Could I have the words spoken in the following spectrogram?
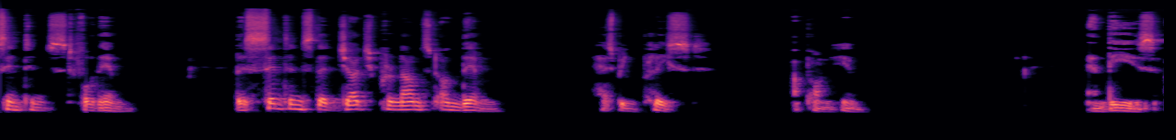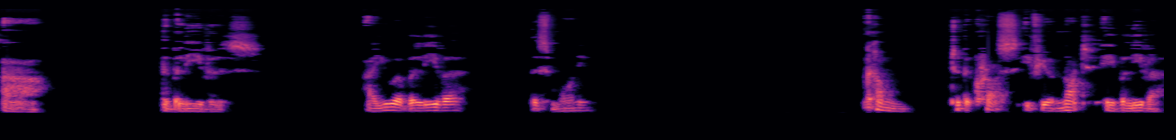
sentenced for them. The sentence that judge pronounced on them has been placed upon Him. And these are the believers. Are you a believer this morning? Come to the cross if you're not a believer.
